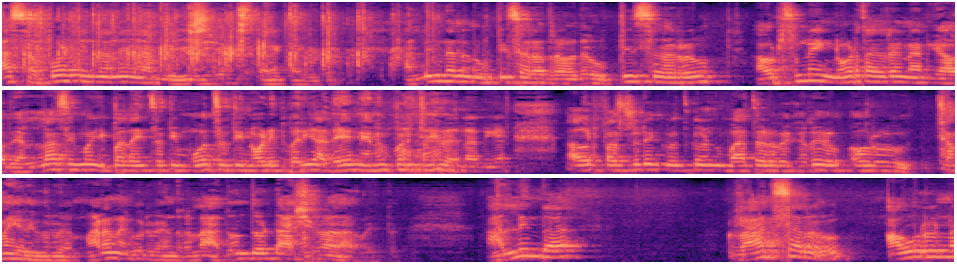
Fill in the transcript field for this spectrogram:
ಆ ಸಪೋರ್ಟಿಂದನೇ ನಮಗೆ ವಿಷಯಕ್ಕೆ ಕರೆಕ್ಟ್ ಆಗಿದೆ ಅಲ್ಲಿಂದ ನಾನು ಉಪ್ಪಿ ಸರ್ ಹತ್ರ ಹೋದೆ. ಉಪ್ಪಿ ಸರ್ ಅವ್ರು ಸುಮ್ಮನೆ ಹಿಂಗೆ ನೋಡ್ತಾ ಇದ್ರೆ ನನಗೆ ಅವ್ರದ್ದು ಎಲ್ಲ ಸಿನಿಮಾ ಇಪ್ಪತ್ತೈದು ಸತಿ ಮೂವತ್ತು ಸತಿ ನೋಡಿದ್ದು ಬರೀ ಅದೇ ನೆನಪು ಬರ್ತಾ ಇದೆ ನನಗೆ. ಅವ್ರು ಫಸ್ಟ್ ಡೇ ಕೂತ್ಕೊಂಡು ಮಾತಾಡ್ಬೇಕಾದ್ರೆ ಅವರು ಚೆನ್ನಾಗಿದೆ ಗುರುವೆ. ಮಾಡೋಣ ಗುರುವೆ ಅಂದ್ರಲ್ಲ, ಅದೊಂದು ದೊಡ್ಡ ಆಶೀರ್ವಾದ ಆಗೋಯ್ತು ಅಲ್ಲಿಂದ ರಾಜ್ ಸರ್, ಅವ್ರನ್ನ,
